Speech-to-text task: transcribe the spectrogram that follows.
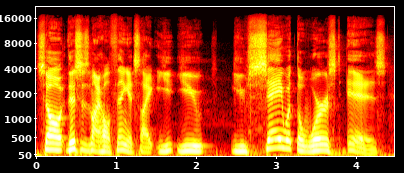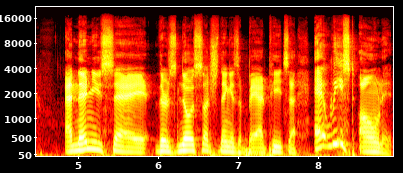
So this is my whole thing. It's like you you you say what the worst is, and then you say there's no such thing as a bad pizza. At least own it.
